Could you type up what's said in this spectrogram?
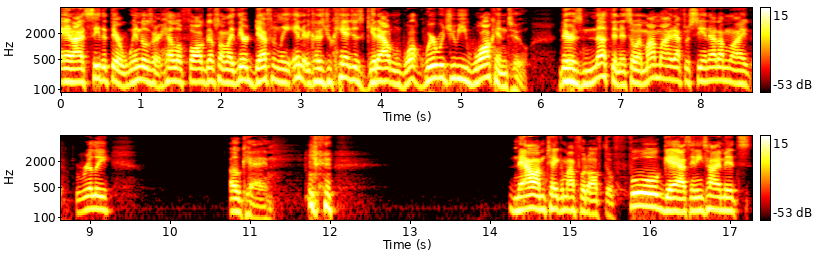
and I see that their windows are hella fogged up. So I'm like, they're definitely in there because you can't just get out and walk. Where would you be walking to? There's nothing. And so in my mind, after seeing that, I'm like, really? Okay. now I'm taking my foot off the full gas anytime it's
